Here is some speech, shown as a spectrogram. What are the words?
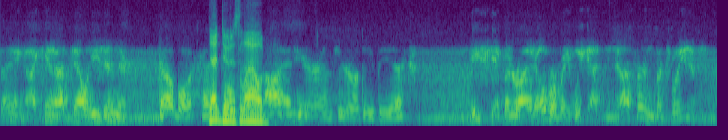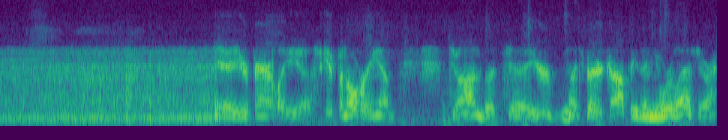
thing. I cannot tell he's in there. Oh boy. That dude is loud. Nine here in zero dBx. He's skipping right over me. We got nothing between us. Yeah, you're apparently uh, skipping over him, John, but uh, you're much better copy than you were last year.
